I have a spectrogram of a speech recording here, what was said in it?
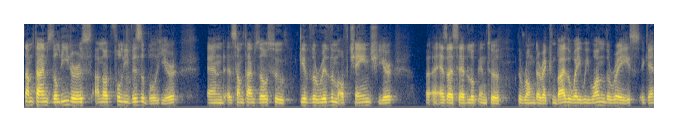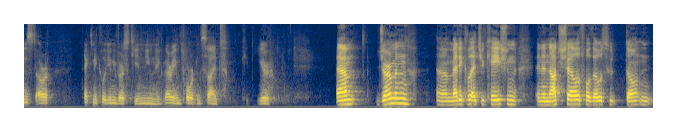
sometimes the leaders are not fully visible here. And uh, sometimes those who give the rhythm of change here, uh, as I said, look into the wrong direction. By the way, we won the race against our technical university in Munich. Very important site here. Um, German uh, medical education, in a nutshell, for those who don't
